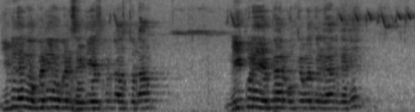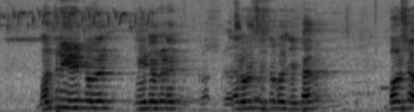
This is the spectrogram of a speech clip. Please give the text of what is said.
ఈ విధంగా ఒకటి ఒకటి సెట్ చేసుకుంటూ వస్తున్నాం. మీకు కూడా చెప్పారు ముఖ్యమంత్రి గారు కానీ monthly eight thousand eight hundred rules system అని చెప్పారు. బహుశా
